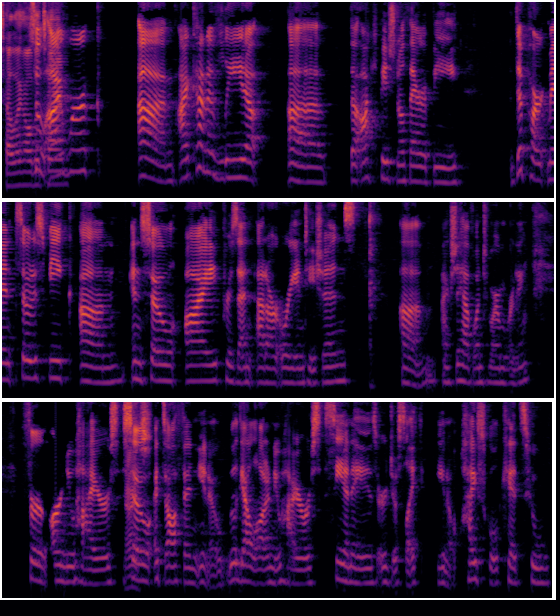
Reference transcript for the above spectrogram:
telling all so the time so i work um i kind of lead up uh the occupational therapy department so to speak um and so i present at our orientations um, I actually have one tomorrow morning for our new hires. Nice. So it's often, you know, we'll get a lot of new hires, CNAs or just like, you know, high school kids who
